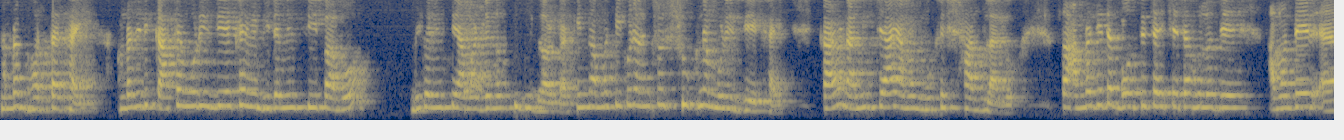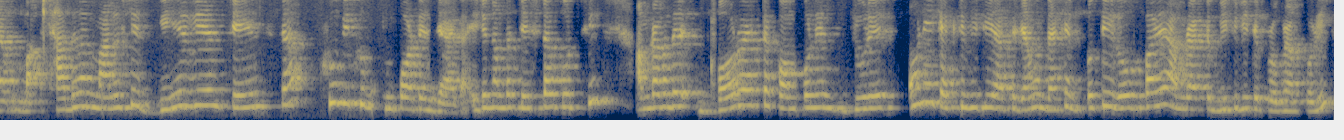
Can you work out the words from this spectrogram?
আমরা ভর্তা খাই। আমরা যদি কাঁচা মরিচ দিয়ে খাই, আমি ভিটামিন সি পাবো। ভিটামিন সি আমার জন্য খুবই দরকার। কিন্তু আমরা কি করি, অনেক সময় শুকনো মরিচ দিয়ে খাই। কারণ আমি চাই আমার মুখে স্বাদ লাগুক। তো আমরা যেটা বলতে চাই সেটা হলো যে, আমাদের সাধারণ মানুষের বিহেভিয়ার চেঞ্জটা খুবই, খুব ইম্পর্টেন্ট জায়গা। এই জন্য আমরা চেষ্টাও করছি। আমরা আমাদের বড় একটা কম্পোনেন্ট জুড়ে অনেক অ্যাক্টিভিটি আছে। যেমন দেখেন, প্রতি রোববারে আমরা একটা বিটিভিতে প্রোগ্রাম করি।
